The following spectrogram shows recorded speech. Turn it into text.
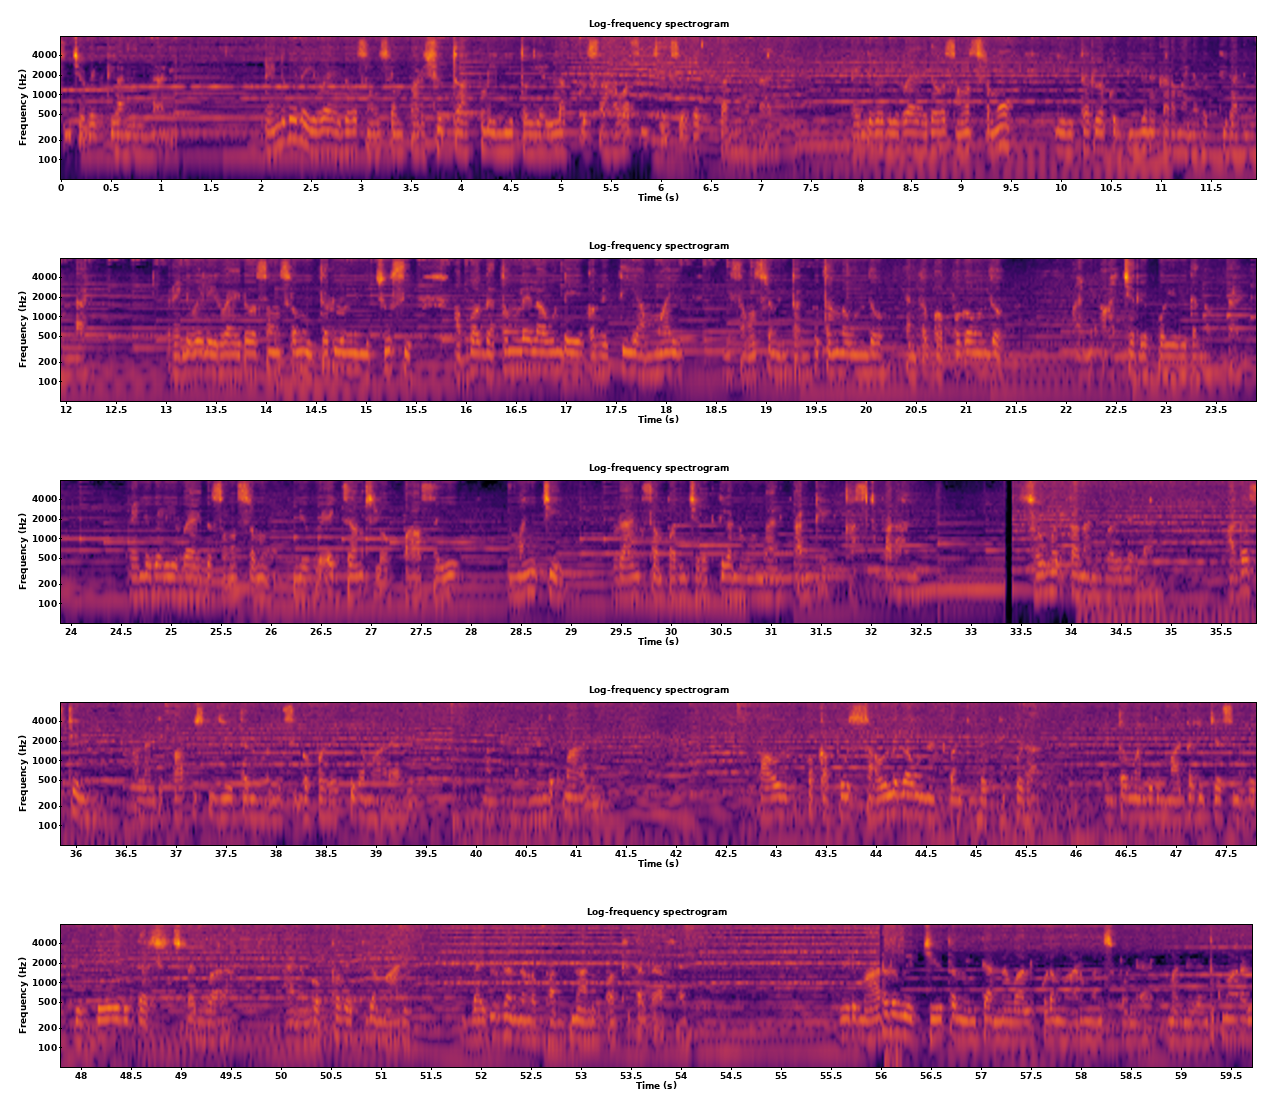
ప్రవేశించే వ్యక్తిగా నీవు ఉండాలి రెండు వేల ఇరవై ఐదవ సంవత్సరం పరిశుద్ధాత్ముడు నీతో ఎల్లప్పుడూ సహవాసం చేసే వ్యక్తిగా ఉండాలి రెండు వేల ఇరవై ఐదవ సంవత్సరము నీ ఇతరులకు దీవెనకరమైన వ్యక్తిగా ఉండాలి రెండు వేల ఇరవై ఐదవ సంవత్సరం ఇతరులు నిన్ను చూసి అబ్బా గతంలో ఇలా ఉండే ఒక వ్యక్తి ఈ అమ్మాయి ఈ సంవత్సరం ఎంత అద్భుతంగా ఉందో ఎంత గొప్పగా ఉందో అని ఆశ్చర్యపోయే విధంగా ఉండాలి రెండు వేల ఇరవై ఐదు సంవత్సరము నువ్వు ఎగ్జామ్స్లో పాస్ అయ్యి మంచి ర్యాంక్ సంపాదించే వ్యక్తిగా నువ్వు ఉండాలి అంటే కష్టపడాలి. సోమరితనాన్ని వదిలేయాలి. అగస్టిన్ అలాంటి పాపిస్ట్ జీవితాన్ని వదిలేసి గొప్ప వ్యక్తిగా మారాలి. మనం మనం ఎందుకు మారాలి? పౌలు ఒకప్పుడు సౌలుగా ఉన్నటువంటి వ్యక్తి కూడా ఎంతోమందిని మర్డర్ చేసిన వ్యక్తి దేవుడు దర్శించడం ద్వారా ఆయన గొప్ప వ్యక్తిగా మారి బైబిల్ గ్రంథంలో పద్నాలుగు పత్రికలు రాశారు. వీడు మారడు వీడి జీవితం ఇంతే అన్న వాళ్ళు కూడా మారు మనసు పొందారు. మరి ఎందుకు మారలేవు?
